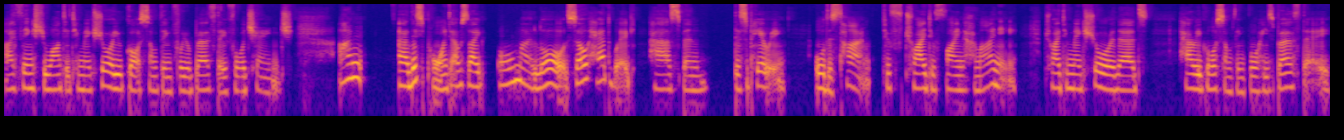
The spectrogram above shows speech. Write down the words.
I think she wanted to make sure you got something for your birthday for a change. I'm at this point, I was like, oh my lord, so Hedwig has been disappearing all this time to try to find Hermione, try to make sure that Harry got something for his birthday.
